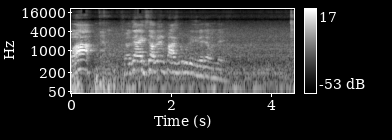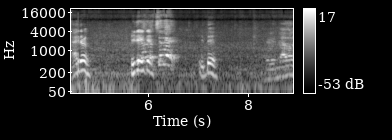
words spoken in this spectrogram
वाह सगळ्या एक्झाम पासबुक कुठे दिले त्यामध्ये इथे इथे इथे कागद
